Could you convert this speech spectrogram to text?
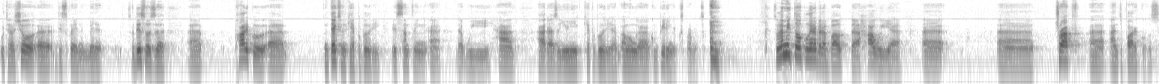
which I'll show display in a minute. So this was a, a particle detection capability is something that we have had as a unique capability among our competing experiments. so let me talk a little bit about how we trap antiparticles.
